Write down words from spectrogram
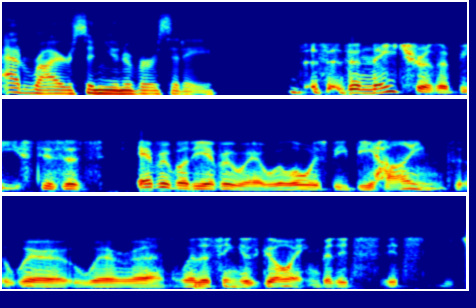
at Ryerson University. The, the nature of the beast is that everybody everywhere will always be behind where where uh, where the thing is going, but it's it's it's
